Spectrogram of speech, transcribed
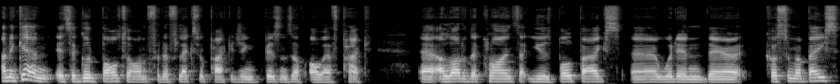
And again, it's a good bolt on for the flexible packaging business of OF Pack. Uh, a lot of the clients that use bulk bags uh, within their customer base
